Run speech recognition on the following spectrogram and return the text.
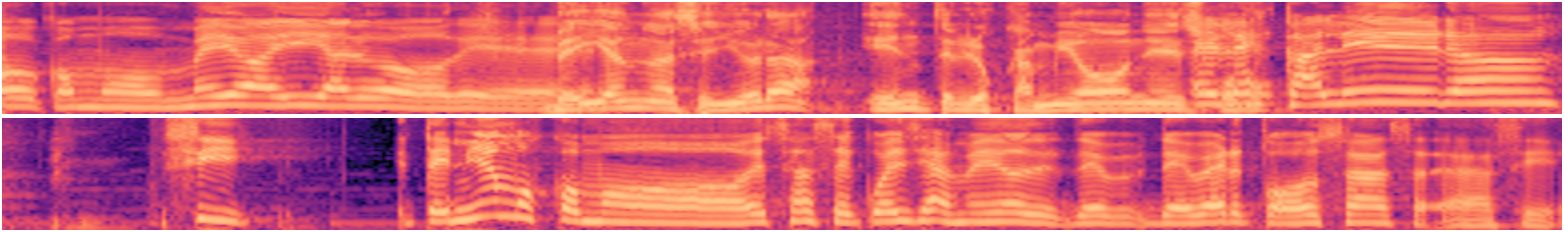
o como medio ahí algo de... Veían una señora entre los camiones. En la escalera. Sí. Teníamos como esas secuencias medio de, de- de ver cosas así.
